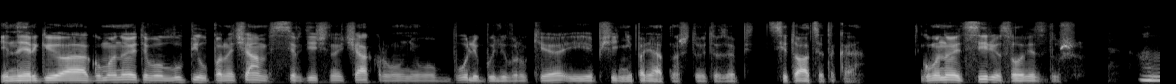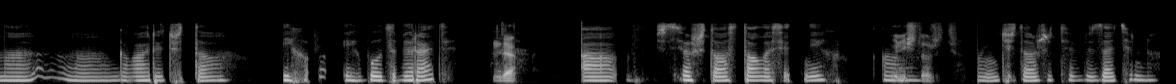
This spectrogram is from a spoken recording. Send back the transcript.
энергию, а гуманоид его лупил по ночам в сердечную чакру. У него боли были в руке, и вообще непонятно, что это за ситуация такая. Гуманоид Сириус, ловец душ. Она э, говорит, что их, их будут забирать, Да. А все, что осталось от них, а, Уничтожить. уничтожить обязательно.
